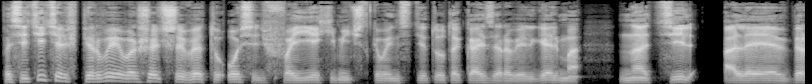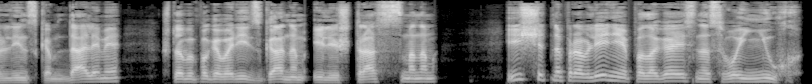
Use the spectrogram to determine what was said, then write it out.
Посетитель, впервые вошедший в эту осень в фойе химического института Кайзера Вильгельма на Тиль-аллее в берлинском Далеме, чтобы поговорить с Ганом или Штрассманом, ищет направление, полагаясь на свой нюх.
